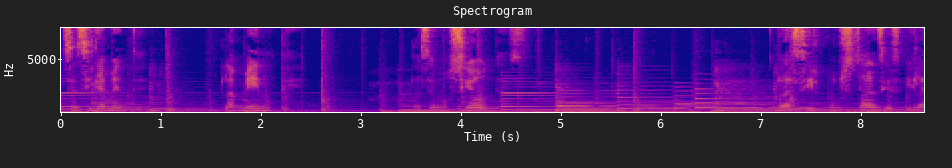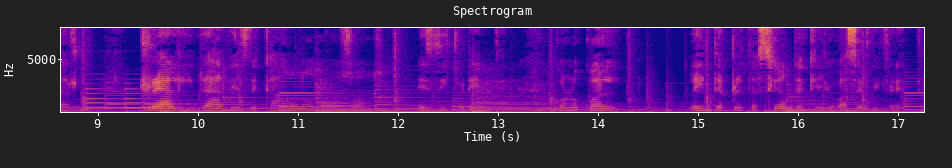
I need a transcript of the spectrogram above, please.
Sencillamente, la mente, las emociones, las circunstancias y las realidades de cada uno de los dos es diferente, con lo cual la interpretación de aquello va a ser diferente.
